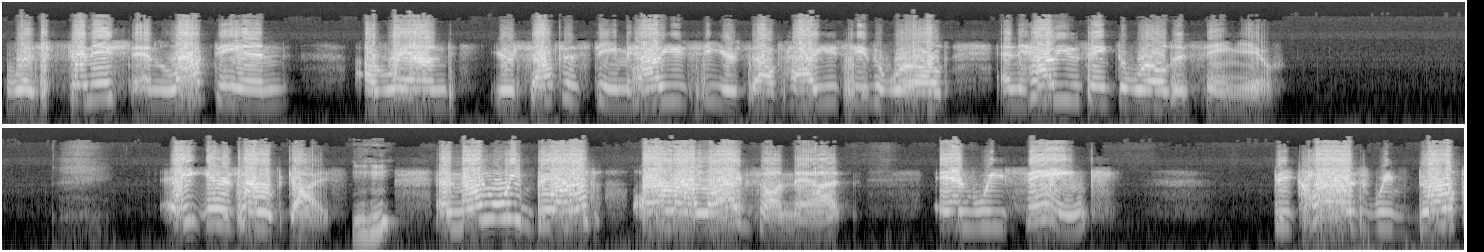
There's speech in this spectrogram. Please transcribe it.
was finished and locked in around your self-esteem, how you see yourself, how you see the world, and how you think the world is seeing you. Eight years old, guys. Mm-hmm. And then we build all our lives on that, and we think because we've built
